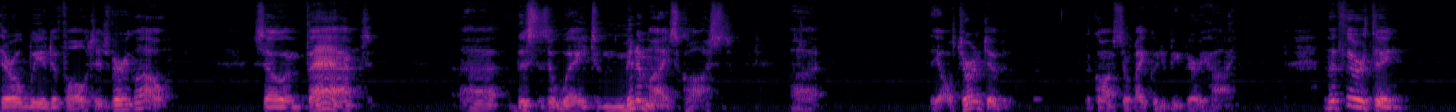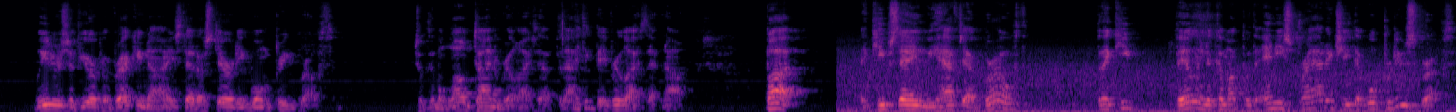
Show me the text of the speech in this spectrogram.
there will be a default is very low. So, in fact, uh, this is a way to minimize cost. Uh, the alternative, the costs are likely to be very high. And the third thing, leaders of Europe have recognized that austerity won't bring growth. Took them a long time to realize that, but I think they've realized that now. But they keep saying we have to have growth, but they keep failing to come up with any strategy that will produce growth.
